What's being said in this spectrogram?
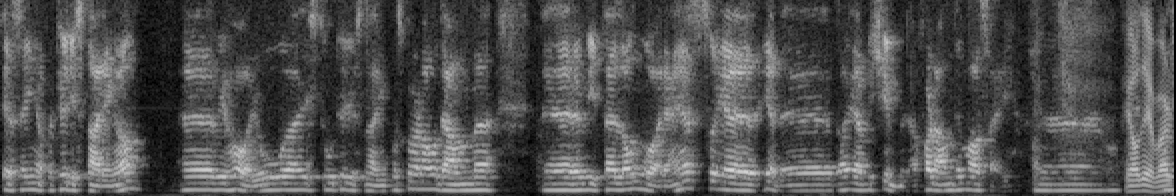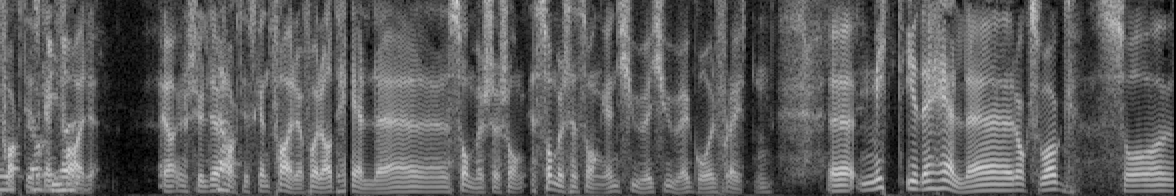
det som er innenfor turistnæringa. Vi har jo en stor turistnæring på Smøla, og de vi tar langvarige, så er, det, da er jeg bekymra for dem, det må jeg si. Ja, det er vel faktisk en fare ja, unnskyld. Det er faktisk en fare for at hele sommersesong, sommersesongen 2020 går fløyten. Eh, midt i det hele, Roksvåg, så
